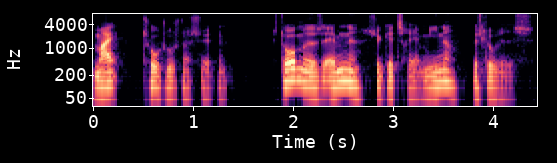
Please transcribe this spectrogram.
Maj 2017. Stormødets emne Psykiatri og miner besluttedes.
